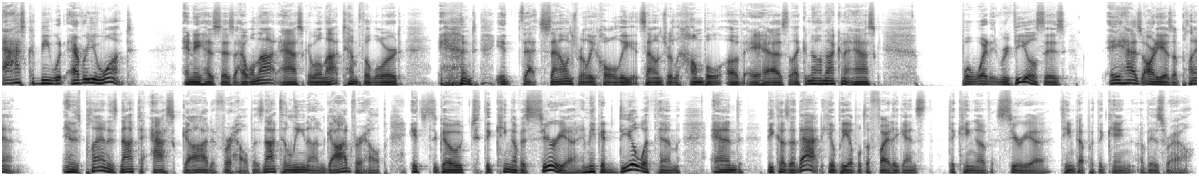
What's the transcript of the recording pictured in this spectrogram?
ask me whatever you want." And Ahaz says, I will not ask, I will not tempt the Lord. And it that sounds really holy. It sounds really humble of Ahaz. Like, no, I'm not going to ask. But what it reveals is Ahaz already has a plan. And his plan is not to ask God for help, it's not to lean on God for help. It's to go to the king of Assyria and make a deal with him. And because of that, he'll be able to fight against the king of Syria, teamed up with the king of Israel.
